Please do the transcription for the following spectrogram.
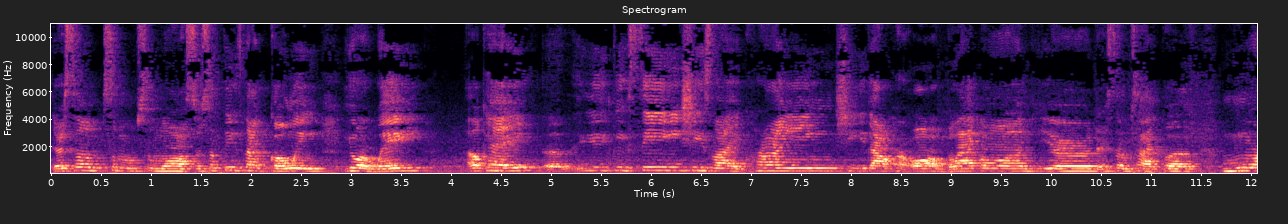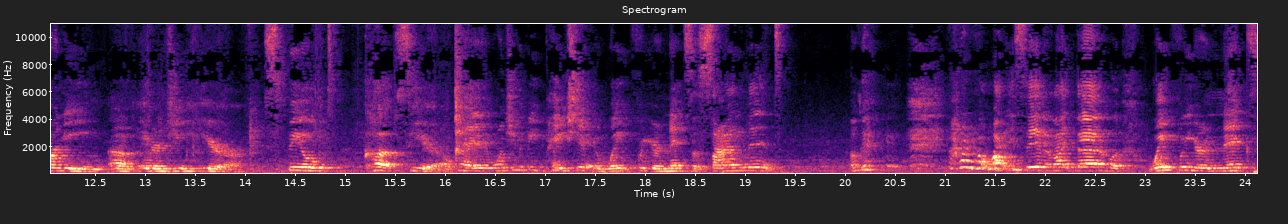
There's some, some, some loss or something's not going your way. Okay, uh, you can see she's like crying. She got her all black on here. There's some type of mourning um, energy here. Spilled cups here. Okay, they want you to be patient and wait for your next assignment. Okay, I don't know why he said it like that, but wait for your next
